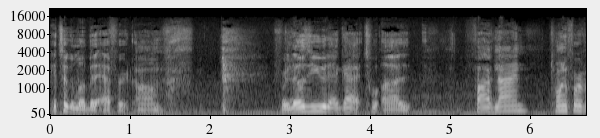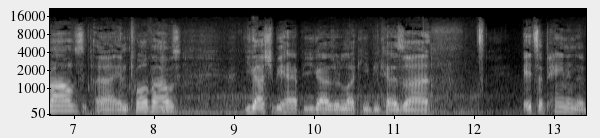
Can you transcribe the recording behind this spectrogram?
It took a little bit of effort. Um, for those of you that got tw- uh, 5'9", 24 valves uh, and 12 valves, you guys should be happy. You guys are lucky because uh, it's a pain in the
